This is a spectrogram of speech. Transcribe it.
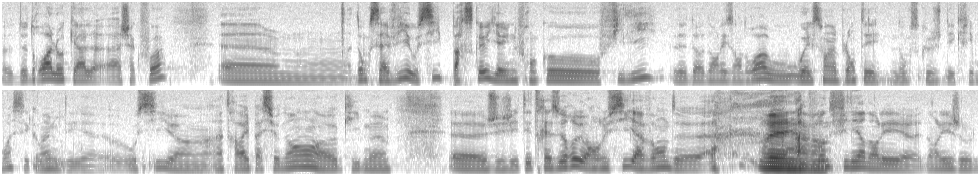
de droit local à chaque fois. Donc ça vit aussi parce qu'il y a une francophilie dans, les endroits où, elles sont implantées. Donc ce que je décris moi, c'est quand même des, aussi un, travail passionnant qui me. J'ai été très heureux en Russie avant de, avant, de finir dans les, dans les geôles.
